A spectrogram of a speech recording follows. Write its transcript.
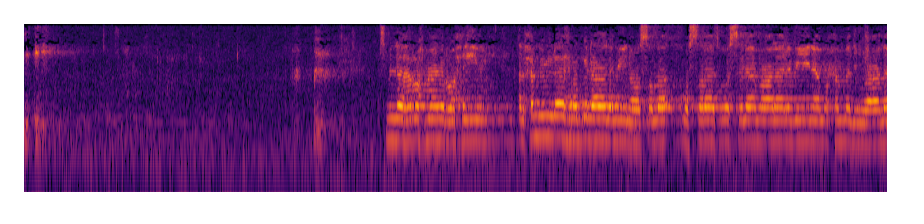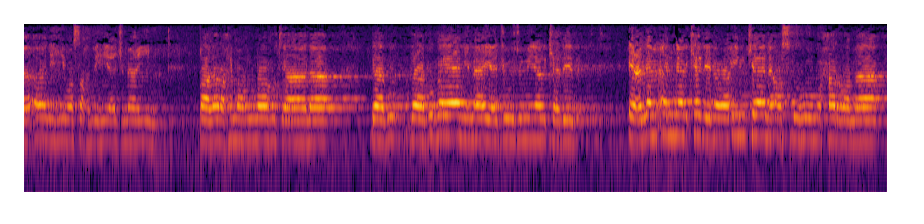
بسم الله الرحمن الرحيم. الحمد لله رب العالمين والصلاة, والسلام على نبينا محمد وعلى آله وصحبه أجمعين. قال رحمه الله تعالى باب, باب بيان ما يجوز من الكذب. اعلم أن الكذب وإن كان أصله محرما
